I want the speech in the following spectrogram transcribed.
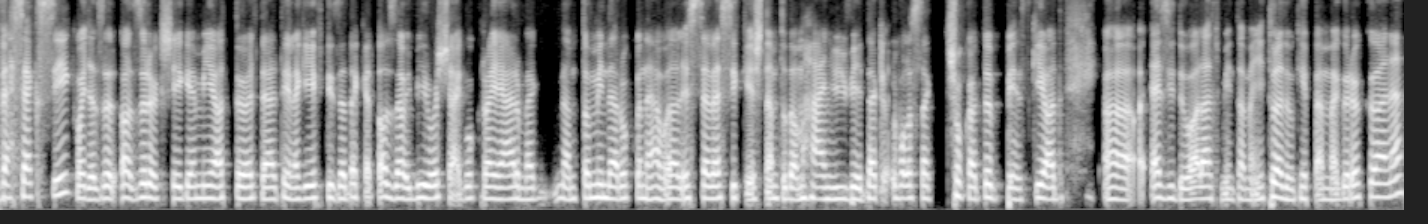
veszekszik, vagy az, az öröksége miatt tölt el tényleg évtizedeket azzal, hogy bíróságokra jár, meg nem tudom, minden rokonával összeveszik, és nem tudom hány ügyvédnek valószínűleg sokkal több pénzt kiad ez idő alatt, mint amennyi tulajdonképpen megörökölne.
